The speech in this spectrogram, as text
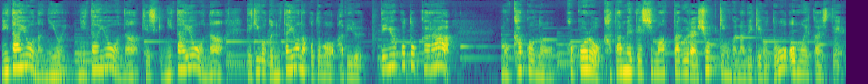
似たような匂い似たような景色似たような出来事似たような言葉を浴びるっていうことからもう過去の心を固めてしまったぐらいショッキングな出来事を思い返して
